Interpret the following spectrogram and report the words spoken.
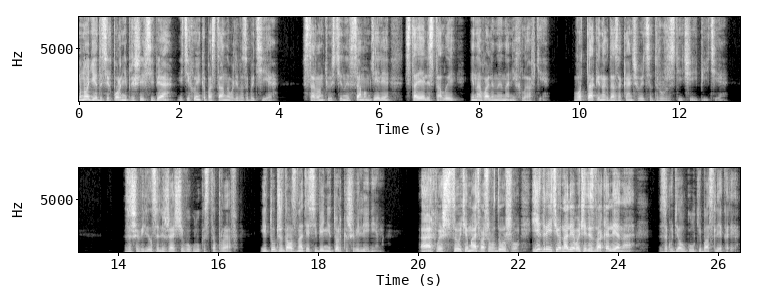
Многие до сих пор не пришли в себя и тихонько постановали в забытие. В сторонке у стены в самом деле стояли столы и наваленные на них лавки. Вот так иногда заканчиваются дружеские чаепития. Зашевелился лежащий в углу костоправ, и тут же дал знать о себе не только шевелением. «Ах вы ж сути, мать вашу в душу! Ядрить ее налево через два колена!» Загудел гулкий бас лекаря.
